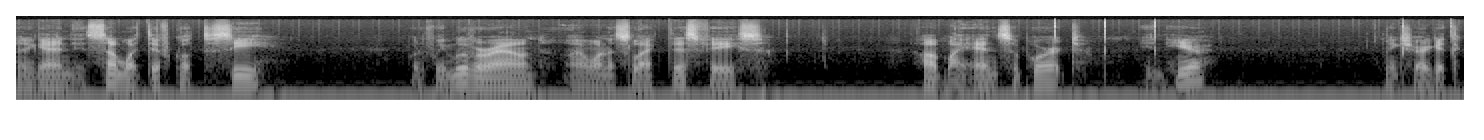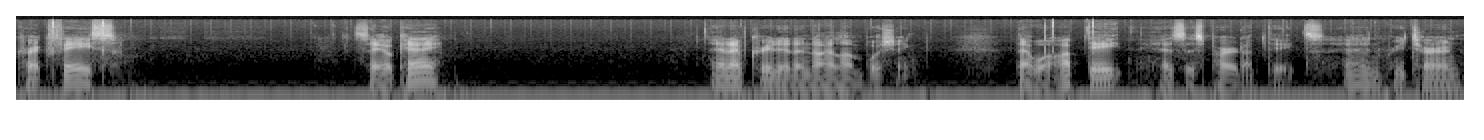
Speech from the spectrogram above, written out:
And again, it's somewhat difficult to see. But if we move around, I want to select this face of my end support in here. Make sure I get the correct face. Say OK. And I've created a nylon bushing that will update as this part updates and return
